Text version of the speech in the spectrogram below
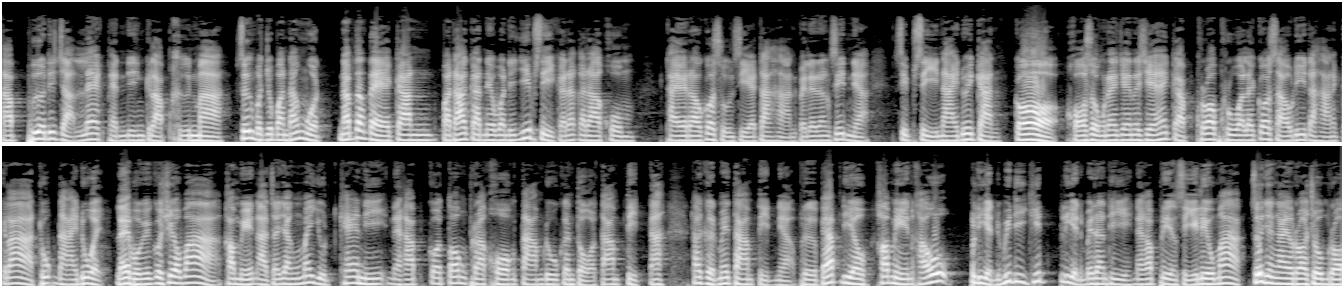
ครับ เพื่อที่จะแลกแผ่นดินกลับคืนมา ซึ่งปัจจุบันทั้งหมด นับตั้งแต่การปะทะกันในวันที่ 24 กรกฎาคม ไทยเราก็สูญเสียทหารไปแล้วทั้งสิ้นเนี่ย 14 นายด้วยกัน ก็ขอส่งแรงใจเชียร์ให้กับครอบครัวและก็สาวดีทหารกล้าทุกนายด้วย และผมเองก็เชื่อว่าเขมรอาจจะยังไม่หยุดแค่นี้นะครับ ก็ต้องประคองตามดูกันต่อตามติดนะ ถ้าเกิดไม่ตามติดเนี่ยเผลอแป๊บเดียวเขมรเขาเปลี่ยนวิธีคิดเปลี่ยนไปทันทีนะครับ เปลี่ยนสีเร็วมาก ซึ่งยังไงรอชมรอ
